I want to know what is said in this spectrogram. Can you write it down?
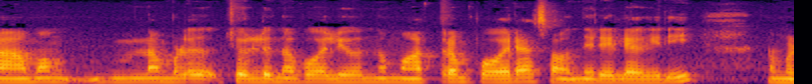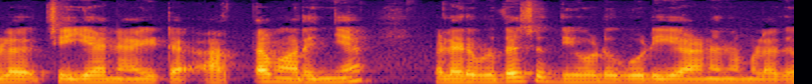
നാമം നമ്മൾ ചൊല്ലുന്ന പോലെയോ ഒന്നും മാത്രം പോരാ സൗന്ദര്യലഹരി നമ്മൾ ചെയ്യാനായിട്ട്. അർത്ഥമറിഞ്ഞ് വളരെ വ്രതശുദ്ധിയോടുകൂടിയാണ് നമ്മളത്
